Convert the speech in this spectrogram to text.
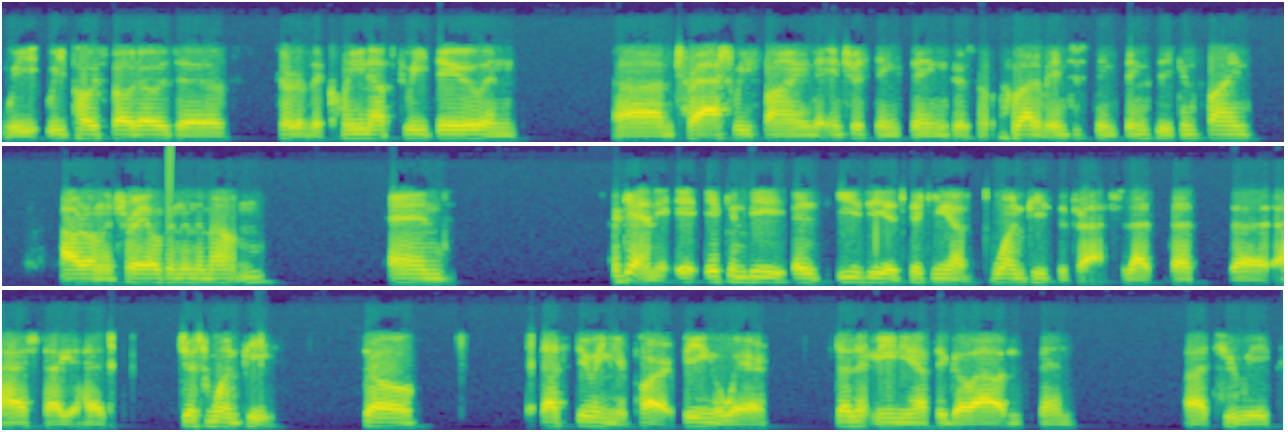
we we post photos of sort of the cleanups we do and um, trash we find, interesting things. There's a lot of interesting things that you can find out on the trails and in the mountains. And again, it, it can be as easy as picking up one piece of trash. That that's a hashtag it has just one piece. So that's doing your part, being aware. Doesn't mean you have to go out and spend uh, two weeks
